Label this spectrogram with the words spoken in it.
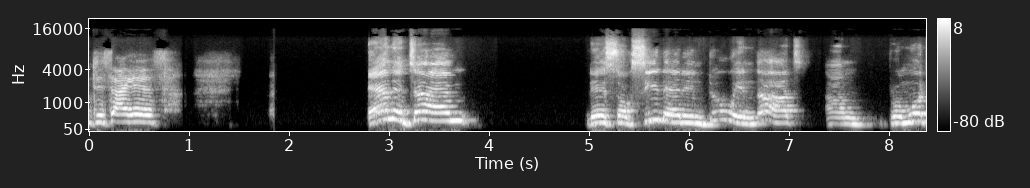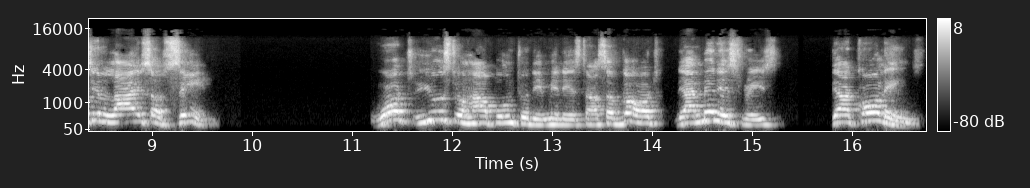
desires, Anytime they succeeded in doing that and promoting lives of sin, what used to happen to the ministers of God, their ministries, their callings,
